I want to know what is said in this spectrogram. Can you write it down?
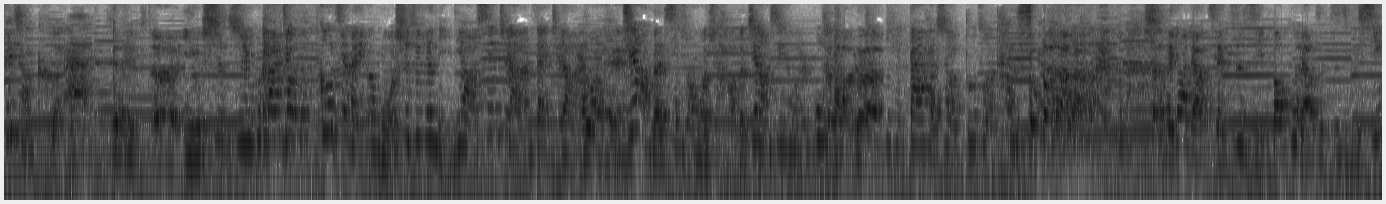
非常可爱。对，呃，影视剧它就构建了一个模式，就是你一定要先这样再这样，然后这样的性生活是好的，这样性生活是不好的，就是大家还是要多做探索，是的，要了解自己，包括了解自己的心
